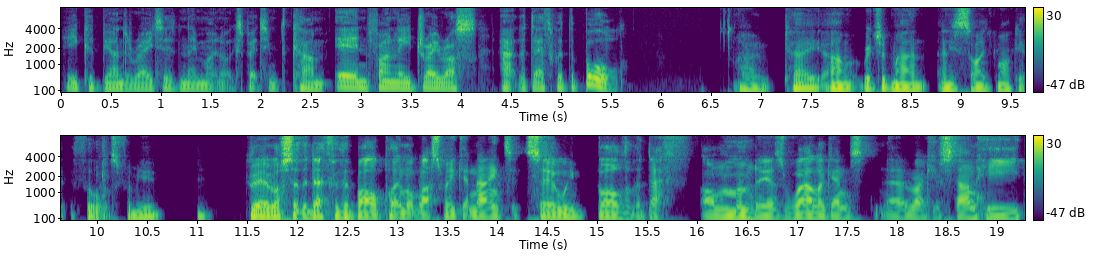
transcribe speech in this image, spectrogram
he could be underrated and they might not expect him to come in. Finally, Dre Russ at the death with the ball. Okay, um, Richard Mann, any side market thoughts from you? Dre Russ at the death with the ball, put him up last week at 92. He bowled at the death on Monday as well against uh, Rajasthan. He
